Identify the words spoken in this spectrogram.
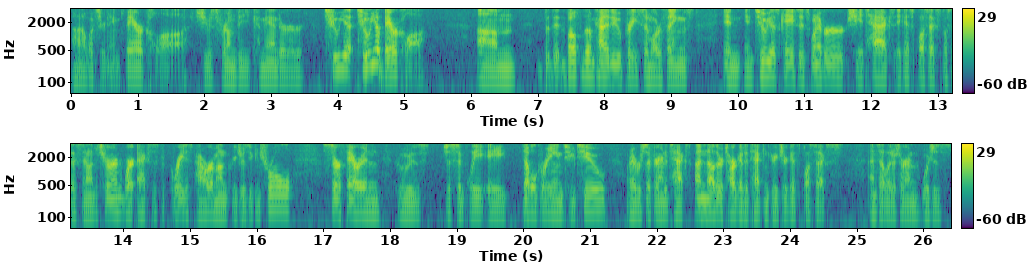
uh, what's her name Bearclaw. She was from the Commander Tuya Tuya Bearclaw. Um, but th- both of them kind of do pretty similar things. In in Tuya's case, it's whenever she attacks, it gets plus X plus X down to turn, where X is the greatest power among creatures you control. Syr Faren, who's just simply a double green 2 2. Whenever Sir attacks, another target attacking creature gets plus X until end of turn, which is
